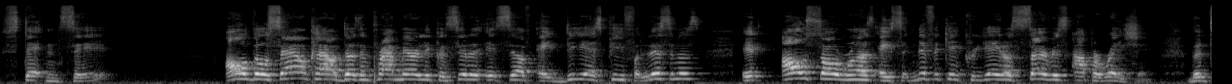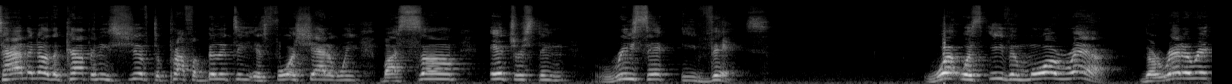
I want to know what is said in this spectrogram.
Stettin said. Although SoundCloud doesn't primarily consider itself a DSP for listeners, it also runs a significant creator service operation. The timing of the company's shift to profitability is foreshadowing by some interesting recent events. What was even more rare, the rhetoric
